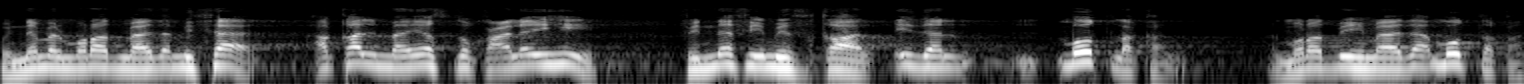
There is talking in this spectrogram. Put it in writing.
وإنما المراد ماذا؟ مثال. أقل ما يصدق عليه في النفي مثقال. إذا مطلقا. المراد به ماذا؟ مطلقا.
